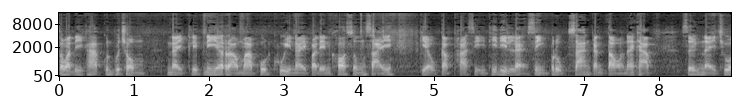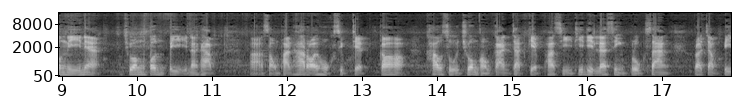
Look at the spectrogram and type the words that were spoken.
สวัสดีครับคุณผู้ชม ในคลิปนี้เรามาพูดคุยในประเด็นข้อสงสัย เกี่ยวกับภาษีที่ดินและสิ่งปลูกสร้างกันต่อนะครับ ซึ่งในช่วงนี้เนี่ยช่วงต้นปีนะครับ 2567 ก็เข้าสู่ช่วงของการจัดเก็บภาษีที่ดินและสิ่งปลูกสร้างประจำปี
